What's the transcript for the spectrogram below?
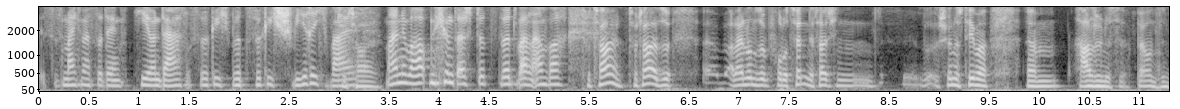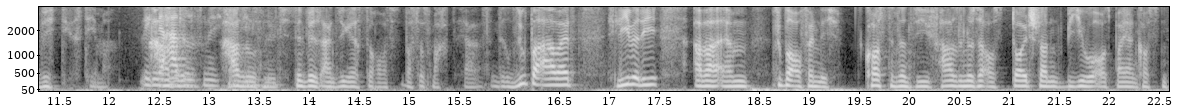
ist es manchmal so, denkst, hier und da ist es wirklich, wird es wirklich schwierig, weil total. man überhaupt nicht unterstützt wird, weil einfach. Total, total. Also äh, allein unsere Produzenten, jetzt hatte ich ein äh, schönes Thema, ähm, Haselnüsse, bei uns ein wichtiges Thema. Wegen der Haselnussmilch. Haselnussmilch. Sind wir das einzige Restaurant, was, was das macht. Ja, es ist eine super Arbeit. Ich liebe die, aber ähm, super aufwendig. Kostenintensiv. Haselnüsse aus Deutschland, Bio aus Bayern kosten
